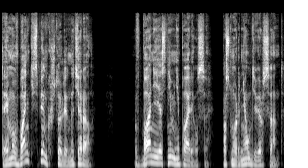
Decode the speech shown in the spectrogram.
Ты ему в баньке спинку, что ли, натирал?» «В бане я с ним не парился», — посмурнел диверсант.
